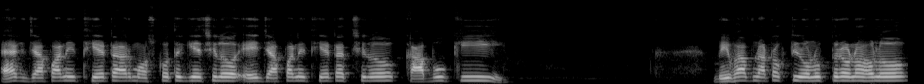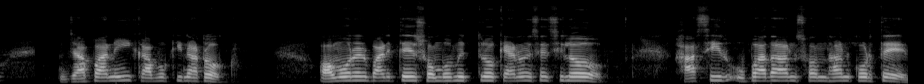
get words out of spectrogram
এক জাপানি থিয়েটার মস্কোতে গিয়েছিল। এই জাপানি থিয়েটার ছিল কাবুকি। বিভাব নাটকটির অনুপ্রেরণা হলো জাপানি কাবুকি নাটক। অমরের বাড়িতে শম্ভুমিত্র কেন এসেছিল? হাসির উপাদান সন্ধান করতে।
